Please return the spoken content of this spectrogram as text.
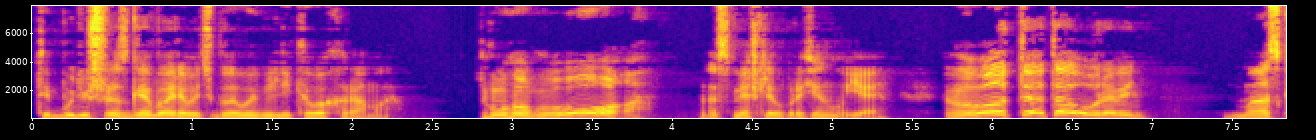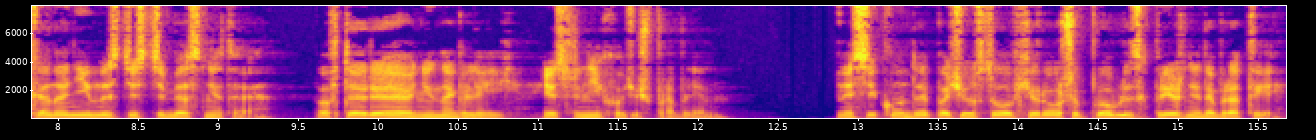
Ты будешь разговаривать с главой великого храма. Ого! насмешливо протянул я. Вот это уровень. Маска анонимности с тебя снята. Повторяю, не наглей, если не хочешь проблем. На секунду я почувствовал в Хироши проблеск прежней доброты.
